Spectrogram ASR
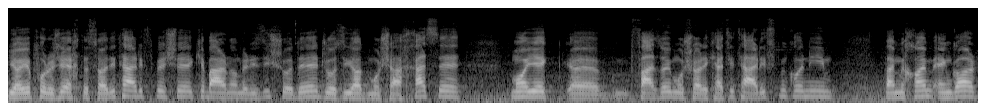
یا یه پروژه اقتصادی تعریف بشه که برنامه ریزی شده جزئیات مشخصه. ما یک فضای مشارکتی تعریف می‌کنیم و می‌خوایم انگار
